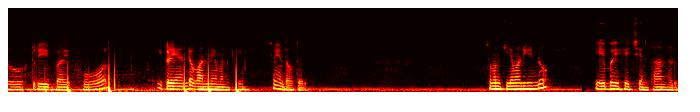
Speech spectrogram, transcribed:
రూట్ త్రీ బై ఫోర్ ఇక్కడ ఏంటంటే వన్ ఏ మనకి. సో ఇంత అవుతుంది. సో మనకి ఏమడిగిండు? ఏ బై హెచ్ ఎంత అన్నాడు.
